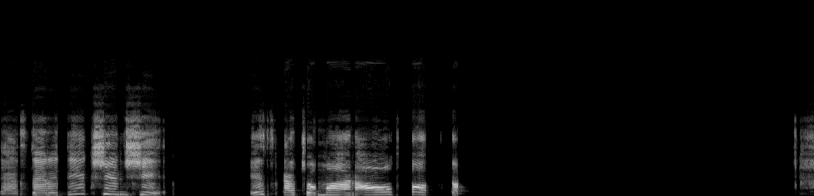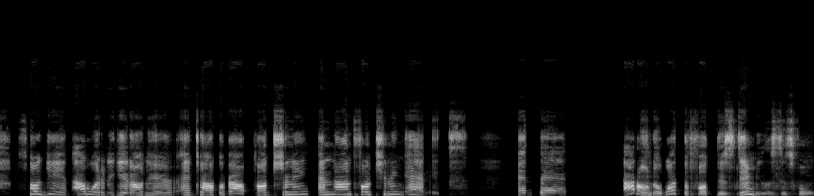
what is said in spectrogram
That's that addiction shit. It's got your mind all fucked up. So again, I wanted to get on here and talk about functioning and non-functioning addicts. And that I don't know what the fuck this stimulus is for.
